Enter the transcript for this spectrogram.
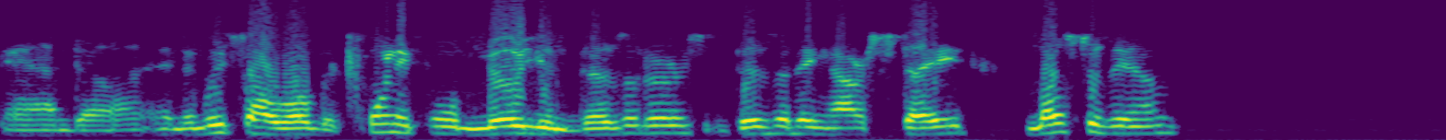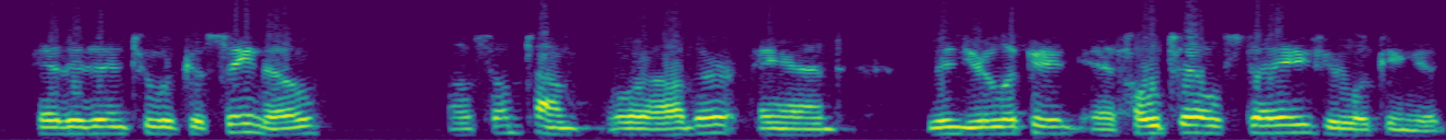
and uh, and then we saw over 24 million visitors visiting our state. Most of them headed into a casino uh, sometime or other. And then you're looking at hotel stays, you're looking at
